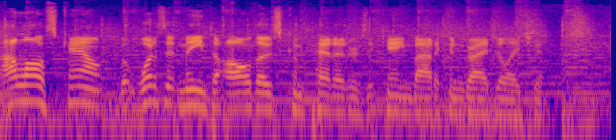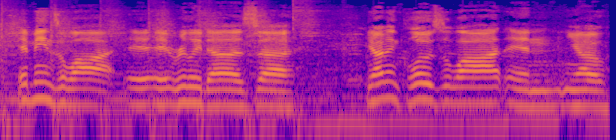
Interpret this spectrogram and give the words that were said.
I lost count, but what does it mean to all those competitors that came by to congratulate you? It means a lot. It, it really does. Uh, you know, I've been closed a lot, and you know,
